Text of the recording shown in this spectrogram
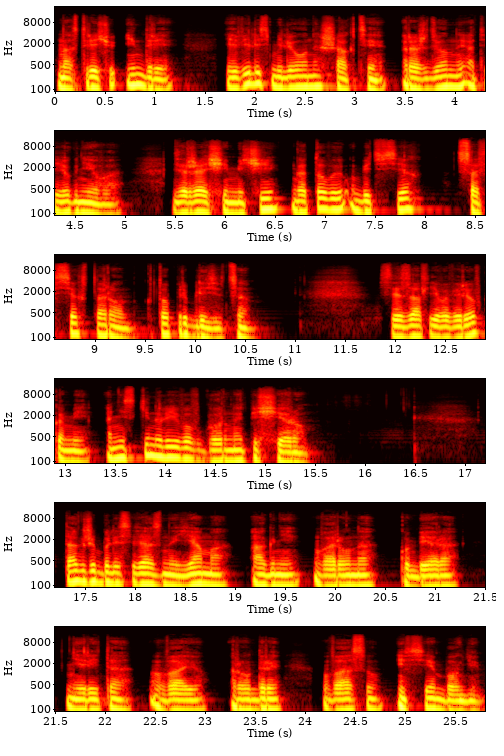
Навстречу Индре явились миллионы шакти, рожденные от ее гнева, держащие мечи, готовые убить всех со всех сторон, кто приблизится. Связав его веревками, они скинули его в горную пещеру. Также были связаны Яма, Агни, Варуна, Кубера, Нерита, Ваю, Рудры, Васу и все боги.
